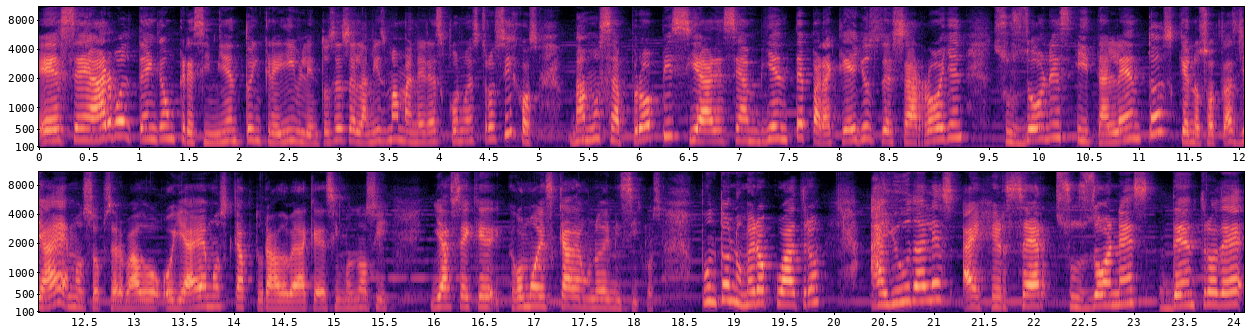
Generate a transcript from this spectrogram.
ese árbol tenga un crecimiento increíble. Entonces de la misma manera es con nuestros hijos. Vamos a propiciar ese ambiente para que ellos desarrollen sus dones y talentos que nosotras ya hemos observado o ya hemos capturado ¿verdad? Que decimos, no, sí, ya sé que, cómo es cada uno de mis hijos. Punto número cuatro, ayúdales a ejercer sus dones dentro de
